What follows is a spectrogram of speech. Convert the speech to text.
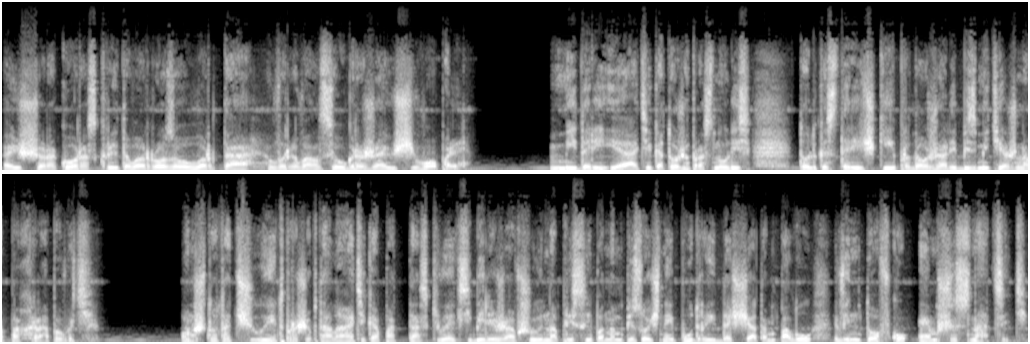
а из широко раскрытого розового рта вырывался угрожающий вопль. Мидори и Атика тоже проснулись, только старички продолжали безмятежно похрапывать. «Он что-то чует», — прошептала Атика, подтаскивая к себе лежавшую на присыпанном песочной пудрой дощатом полу винтовку М-16.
